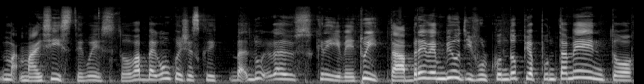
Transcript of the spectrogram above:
ma- ma esiste questo? Vabbè, comunque c'è scritto, eh, scrive, twitta, breve and beautiful con doppio appuntamento,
